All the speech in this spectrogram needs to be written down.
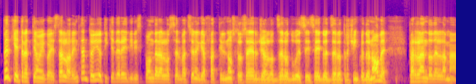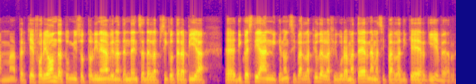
Perché trattiamo di questo? Allora, intanto io ti chiederei di rispondere all'osservazione che ha fatto il nostro Sergio allo 0266203529 parlando della mamma, perché fuori onda tu mi sottolineavi una tendenza della psicoterapia eh, di questi anni che non si parla più della figura materna, ma si parla di caregiver.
